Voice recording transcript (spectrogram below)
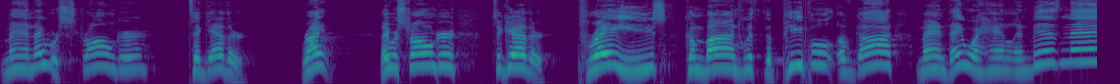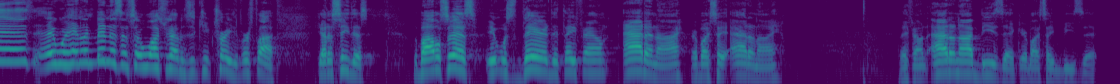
Man, they were stronger together, right? They were stronger together praise combined with the people of God, man, they were handling business. They were handling business. And so watch what happens. It gets crazy. Verse 5. You got to see this. The Bible says it was there that they found Adonai. Everybody say Adonai. They found Adonai Bezek. Everybody say Bezek.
